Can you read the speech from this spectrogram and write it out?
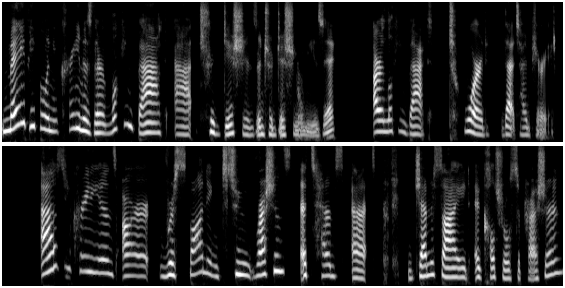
many people in Ukraine, as they're looking back at traditions and traditional music, are looking back toward that time period. As Ukrainians are responding to Russians' attempts at genocide and cultural suppression,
